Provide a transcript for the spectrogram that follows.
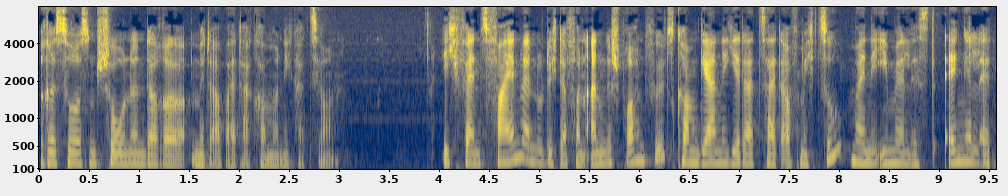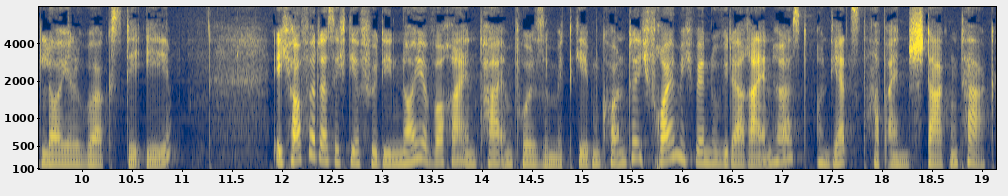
ressourcenschonendere Mitarbeiterkommunikation. Ich fände es fein, wenn du dich davon angesprochen fühlst. Komm gerne jederzeit auf mich zu. Meine E-Mail ist engel at loyalworks.de. Ich hoffe, dass ich dir für die neue Woche ein paar Impulse mitgeben konnte. Ich freue mich, wenn du wieder reinhörst und jetzt hab einen starken Tag.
